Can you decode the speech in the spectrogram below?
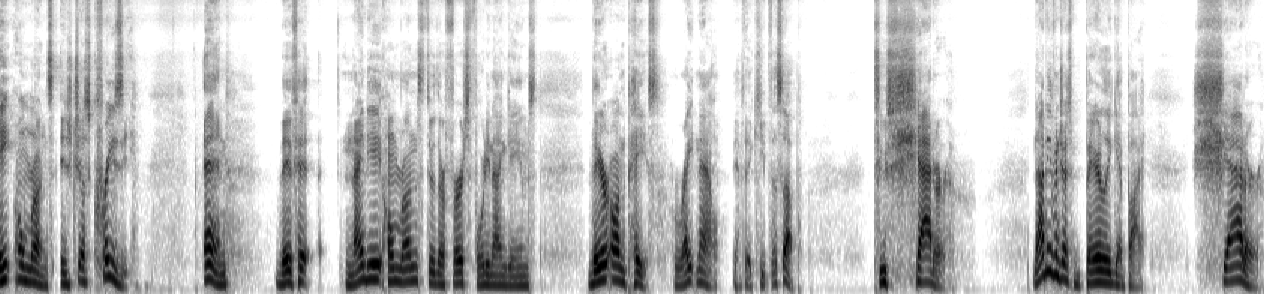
Eight home runs is just crazy. And they've hit 98 home runs through their first 49 games. They're on pace right now, if they keep this up, to shatter, not even just barely get by, shatter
